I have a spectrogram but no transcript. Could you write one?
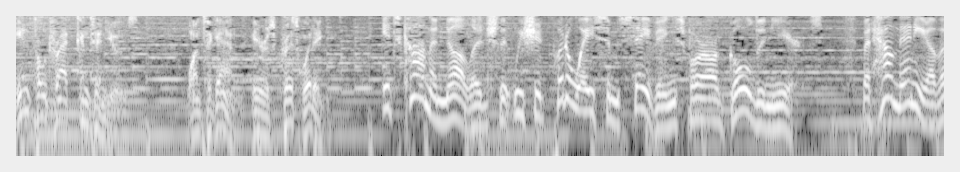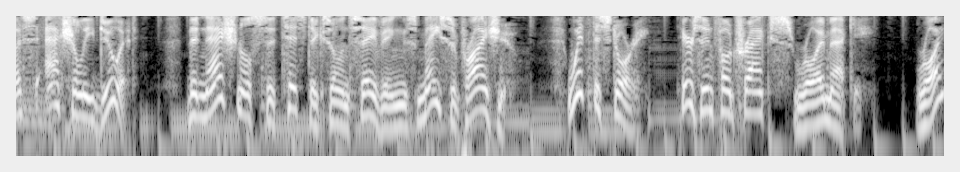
InfoTrack continues. Once again, here's Chris Whitting. It's common knowledge that we should put away some savings for our golden years. But how many of us actually do it? The national statistics on savings may surprise you. With the story, here's InfoTrack's Roy Mackey. Roy?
